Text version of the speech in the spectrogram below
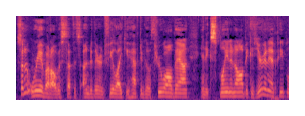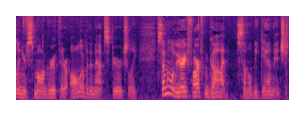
So don't worry about all the stuff that's under there and feel like you have to go through all that and explain it all because you're going to have people in your small group that are all over the map spiritually. Some will be very far from God, some will be damaged.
